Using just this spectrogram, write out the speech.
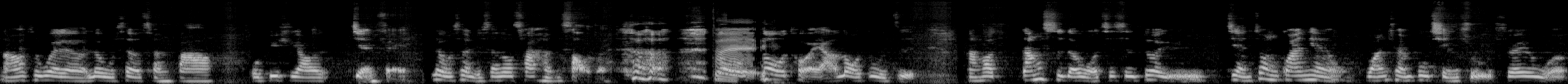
然后是为了乐舞社惩罚，我必须要减肥。热舞社女生都穿很少的，对，露腿啊，露肚子。然后当时的我其实对于减重观念完全不清楚，所以我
